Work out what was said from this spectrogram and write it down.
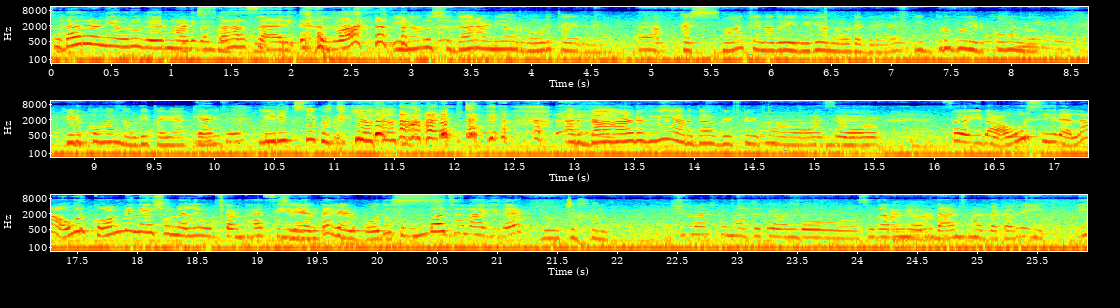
ಸುಧಾರಾಣಿ ಅವರು ವೇರ್ ಮಾಡಿದಂತಹ ಸ್ಯಾರಿ ಅಲ್ವಾ? ಏನಾದ್ರು ಸುಧಾರಾಣಿ ಅವ್ರು ನೋಡ್ತಾ ಇದ್ರೆ. ಅಕಸ್ಮಾತ್ ಏನಾದ್ರು ಈ ವಿಡಿಯೋ ನೋಡಿದ್ರೆ ಇಬ್ರಿಗೂ ಹಿಡ್ಕೊಂಡು ಹಿಡ್ಕೊಂಬಂದು ಹೊಡಿತಾರೆ. ಯಾಕೆ? ಲಿರಿಕ್ಸೇ ಗೊತ್ತಿಲ್ಲ. ಅರ್ಧ ಹಾಡಿದ್ವಿ ಅರ್ಧ ಬಿಟ್ವಿ. ಸೊ ಸೊ ಇದು ಅವ್ರ ಸೀರೆ ಅಲ್ಲ ಅವ್ರ ಕಾಂಬಿನೇಷನ್ ಅಲ್ಲಿ ಹುಟ್ಟಂತಹ ಸೀರೆ ಅಂತ ಹೇಳ್ಬೋದು. ತುಂಬಾ ಚೆನ್ನಾಗಿದೆ. ಬ್ಯೂಟಿಫುಲ್ ಶಿವರಾಜ್ ಕುಮಾರ್ ಜೊತೆ ಒಂದು ಸುಧಾರಾಣಿ ಅವರು ಡ್ಯಾನ್ಸ್ ಮಾಡ್ಬೇಕಾದ್ರೆ ಈ ಈ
